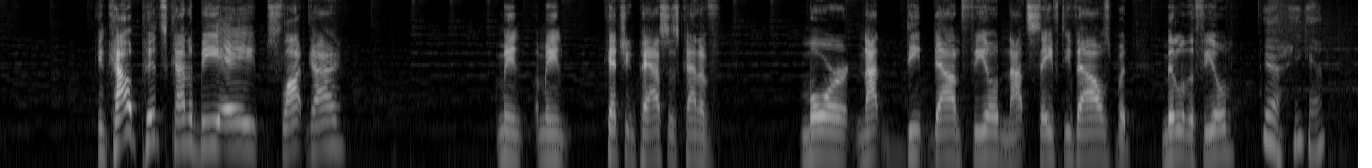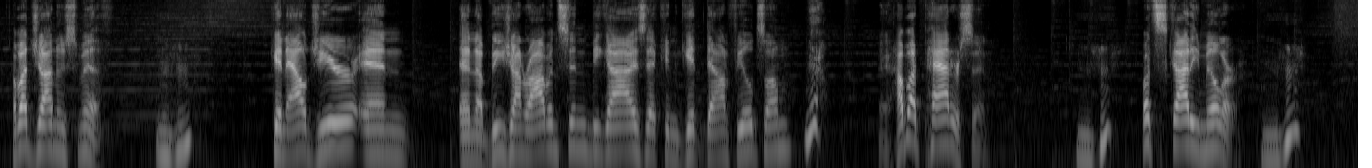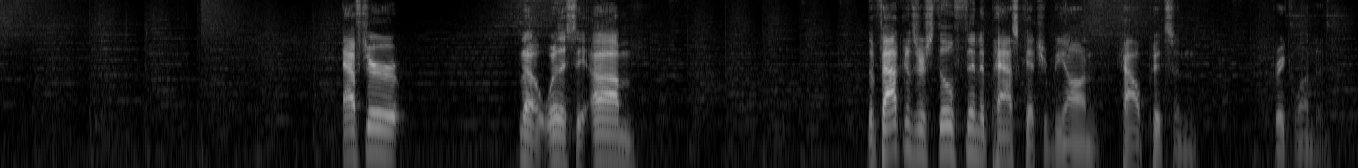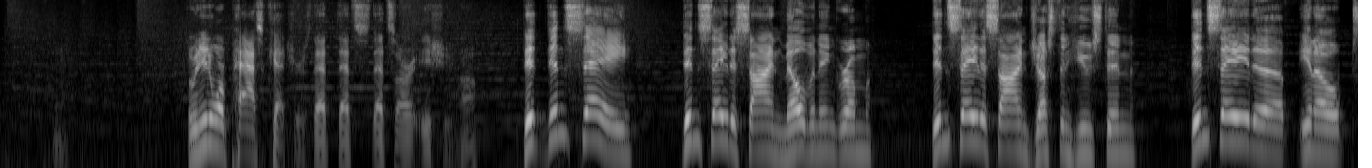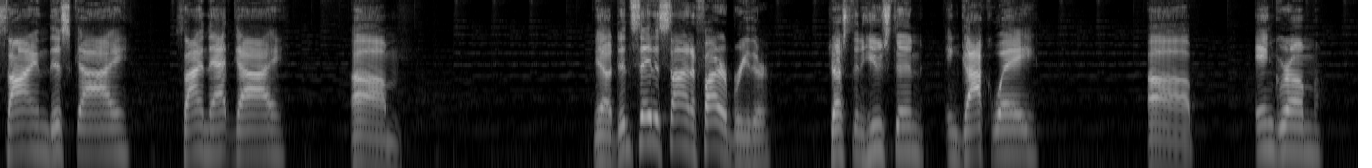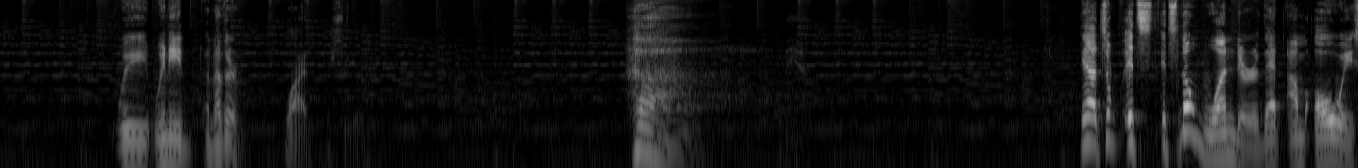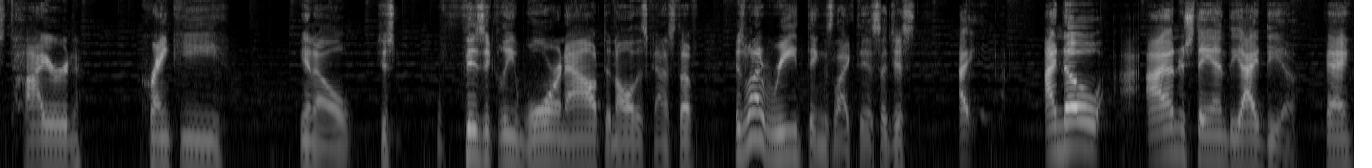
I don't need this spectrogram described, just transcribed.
can Kyle Pitts kind of be a slot guy? I mean, I mean, catching passes kind of more not deep downfield, not safety valves, but middle of the field. Yeah, he can. How about Jonnu Smith? Mm-hmm. Can Allgeier and and uh, Bijan Robinson be guys that can get downfield some? Yeah. Yeah. How about Patterson? Mm-hmm. What's Scotty Miller? Mm-hmm. After no, what do they say? Um, the Falcons are still thin at pass catcher beyond Kyle Pitts and Drake London. So we need more pass catchers. That that's that's our issue, huh? Did, didn't say didn't say to sign Melvin Ingram. Didn't say to sign Justin Houston. Didn't say to you know sign this guy, sign that guy. Um, you know, didn't say to sign a fire breather. Justin Houston, Ngakoue, uh, Ingram. We we need another wide receiver. You know, it's a, it's it's no wonder that I'm always tired, cranky, you know, just physically worn out and all this kind of stuff. Because when I read things like this, I just I I know I understand the idea. Okay,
